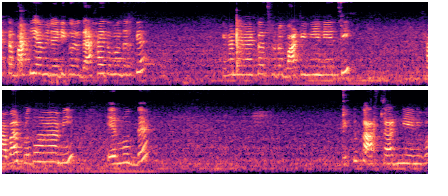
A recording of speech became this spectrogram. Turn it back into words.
একটা বাটি আমি রেডি করে দেখাই তোমাদেরকে। এখানে আমি একটা ছোট বাটি নিয়ে নিয়েছি। সবার প্রথমে আমি এর মধ্যে একটু কাস্টার্ড নিয়ে নিব।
